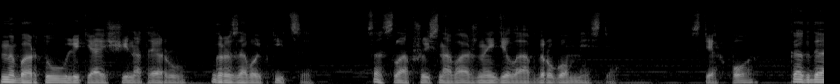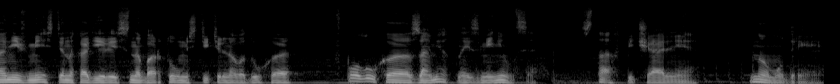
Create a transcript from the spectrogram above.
на борту летящей на Терру грозовой птицы, сославшись на важные дела в другом месте. С тех пор, когда они вместе находились на борту Мстительного Духа, в полуха заметно изменился, став печальнее, но мудрее.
